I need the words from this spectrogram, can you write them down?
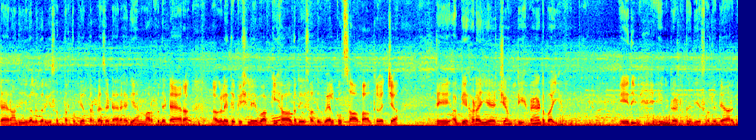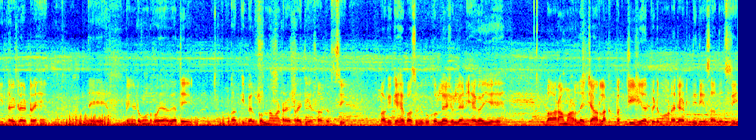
ਟਾਇਰਾਂ ਦੀ ਜੇ ਗੱਲ ਕਰੀਏ 70 ਤੋਂ 75 ਪੈਸੇ ਟਾਇਰ ਹੈਗੇ ਐਮ ਆਰ ਐਫ ਦੇ ਟਾਇਰ ਆ, ਅਗਲੇ ਤੇ ਪਿਛਲੇ ਬਾਕੀ ਹਾਲਤ ਦੇ ਸਕਦੇ ਬਿਲਕੁਲ ਸਾਫ਼ ਹਾਲਤ ਵਿੱਚ ਆ ਤੇ ਅੱਗੇ ਖੜਾ ਹੀ ਹੈ ਚਿਮਟੀ 65 ਬਾਈ। ਇਹਦੀ ਇਹ ਵੀ ਟਰੈਕਟਰ ਤੇ ਦੇ ਸਕਦੇ ਤਿਆਰ ਕੀਤਾ ਹੀ ਟਰੈਕਟਰ ਇਹ ਤੇ ਪੇਂਟ ਵੂੰਡ ਹੋਇਆ ਹੋਇਆ ਤੇ ਬਾਕੀ ਬਿਲਕੁਲ ਨਵਾਂ ਟਰੈਕਟਰ ਹੈ ਦੇ ਸਕਦੇ ਤੁਸੀਂ। ਬਾਕੀ ਕਿਸੇ ਪਾਸੇ ਵੀ ਕੋਈ ਖੁੱਲੇ ਛੁੱਲੇ ਨਹੀਂ ਹੈਗਾ ਜੀ ਇਹ। 12 ਮਾਡਲ ਹੈ 4 ਲੱਖ 25000 ਰੁਪਏ ਡਿਮਾਂਡ ਹੈ, ਟਰੈਕਟਰ ਦੀ ਦੇ ਸਕਦੇ ਹੋ ਤੁਸੀਂ।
